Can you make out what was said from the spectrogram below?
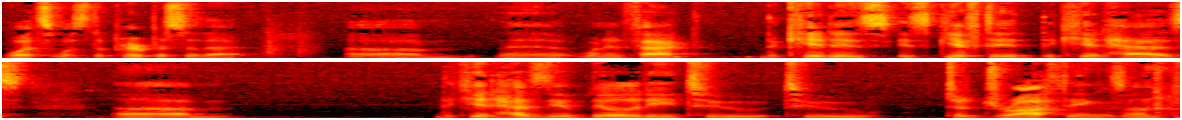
what's what's the purpose of that? Um, uh, when in fact the kid is is gifted, the kid has um, the kid has the ability to to to draw things on the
